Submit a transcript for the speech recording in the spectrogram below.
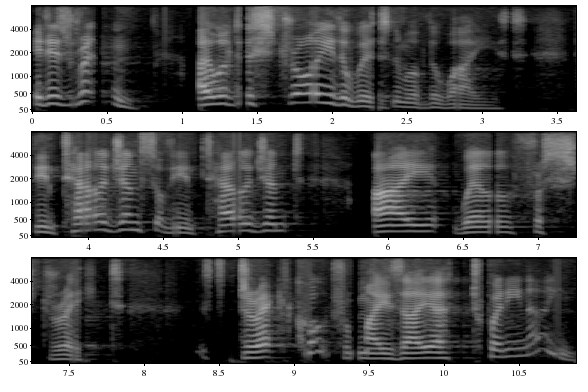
It is written, I will destroy the wisdom of the wise. The intelligence of the intelligent I will frustrate. It's a direct quote from Isaiah 29.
